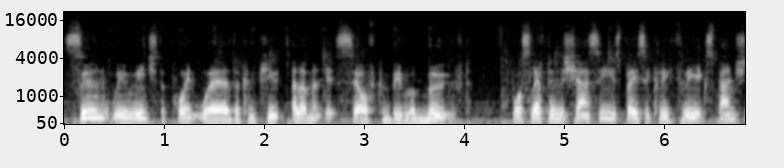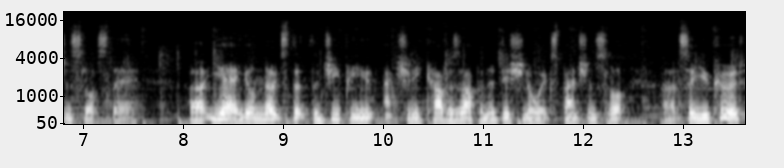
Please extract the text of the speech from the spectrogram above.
Soon we reach the point where the compute element itself can be removed. What's left in the chassis is basically three expansion slots there. Uh, yeah, you'll note that the GPU actually covers up an additional expansion slot uh, so you could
